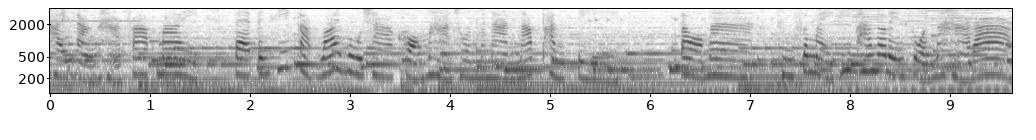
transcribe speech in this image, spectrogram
ภายหลังหาทราบไม่ แต่เป็นที่กราบไหว้บูชาของมหาชนมานานนับพันปี ต่อมาถึงสมัยที่พระนเรศวรมหาราช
